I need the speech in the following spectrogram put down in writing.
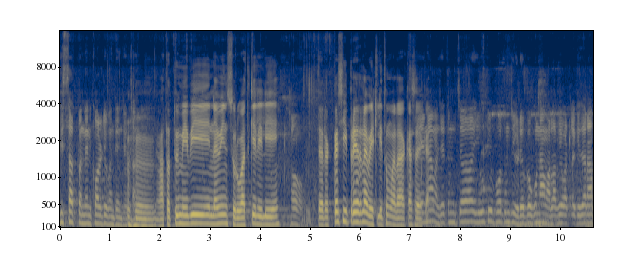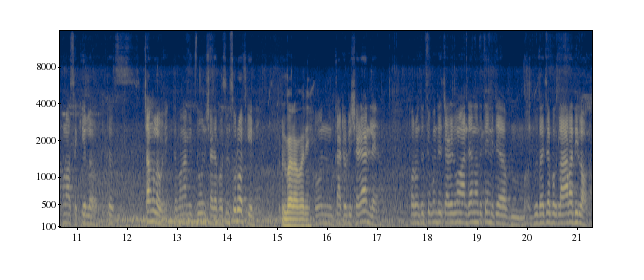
दिसतात पण त्यांनी क्वालिटी पण त्यांची आता तुम्ही बी नवीन सुरुवात केलेली आहे. हो. तर कशी प्रेरणा भेटली तुम्हाला? कसं आहे का म्हणजे तुमचं यूट्यूबवर तुमचे व्हिडिओ बघून आम्हाला बी वाटलं की जर आपण असं केलं तर चांगलं होईल. तर मग आम्ही दोन शाळेपासून सुरुवात केली. बरोबर आहे. दोन काठवडी शेळ्या आणल्या. परंतु तिकडून ते चाळीस आणल्यानंतर त्यांनी त्या दुधाच्या बगला आरा दिला होता.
